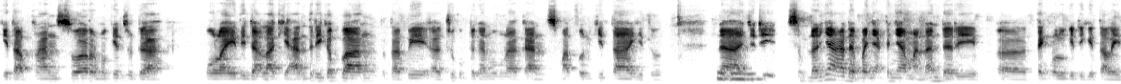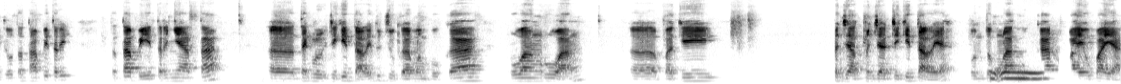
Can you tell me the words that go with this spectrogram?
Kita transfer mungkin sudah mulai tidak lagi antri ke bank, tetapi uh, cukup dengan menggunakan smartphone kita gitu. Nah, hmm. jadi sebenarnya ada banyak kenyamanan dari uh, teknologi digital itu, tetapi teri tetapi ternyata eh, teknologi digital itu juga membuka ruang-ruang eh, bagi penjahat-penjahat digital ya untuk melakukan upaya-upaya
